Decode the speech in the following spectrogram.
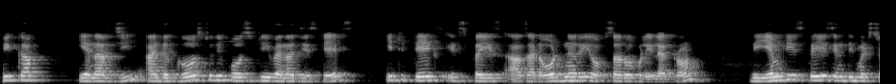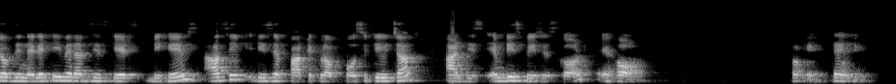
pick up energy and goes to the positive energy states, it takes its place as an ordinary observable electron. The empty space in the midst of the negative energy states behaves as if it is a particle of positive charge and this empty space is called a hole. Okay, thank you.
